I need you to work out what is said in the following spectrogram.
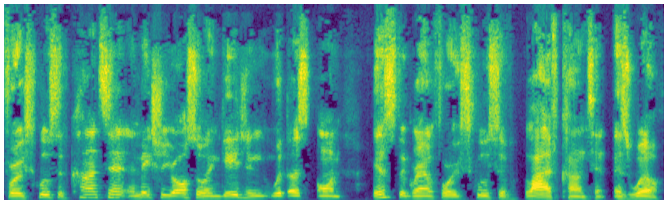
for exclusive content, and make sure you're also engaging with us on Instagram for exclusive live content as well.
